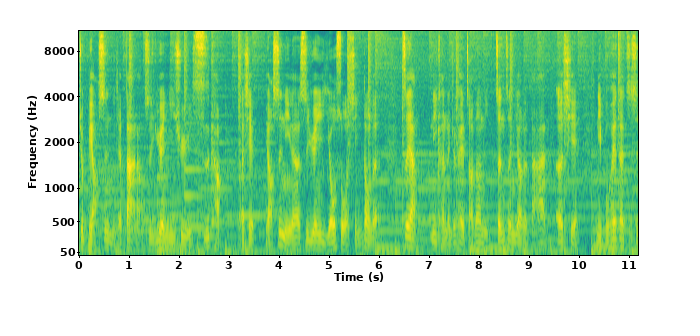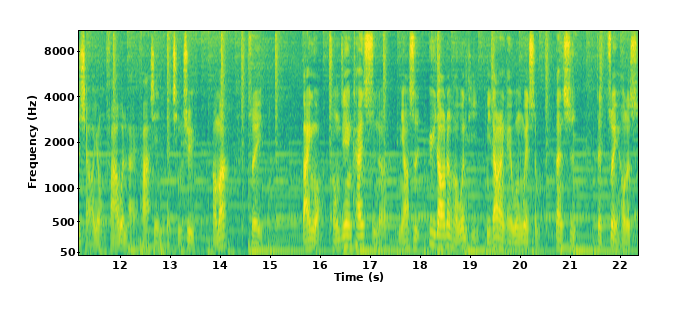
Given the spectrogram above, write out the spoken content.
就表示你的大脑是愿意去思考，而且表示你呢是愿意有所行动的。这样你可能就可以找到你真正要的答案，而且你不会再只是想要用发问来发泄你的情绪，好吗？所以答应我，从今天开始呢，你要是遇到任何问题，你当然可以问为什么。但是在最后的时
